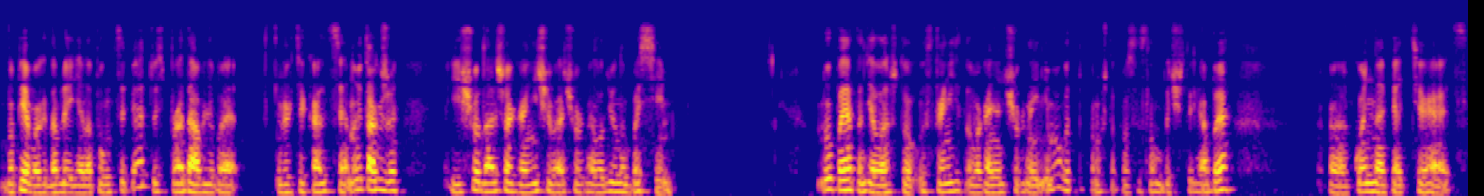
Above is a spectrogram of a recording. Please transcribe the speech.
во-первых, давление на пункт c5, то есть продавливая вертикаль c, ну и также еще дальше ограничивая черную ладью на b7. Ну, понятное дело, что устранить этого коня черные не могут, потому что после слон b4, а b конь на 5 теряется.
